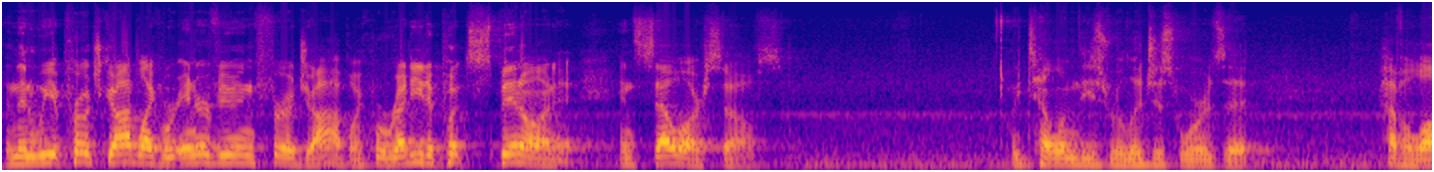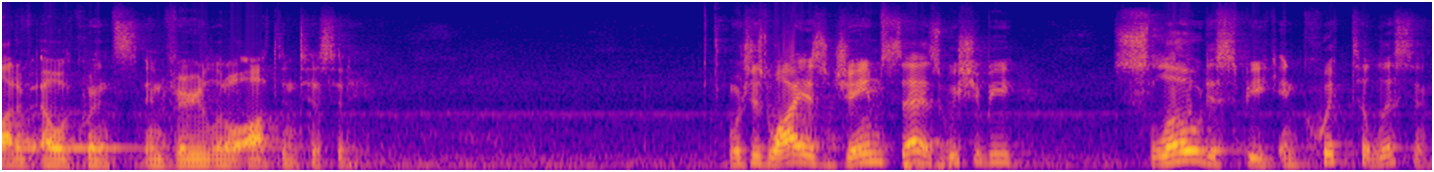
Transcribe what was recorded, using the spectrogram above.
And then we approach God like we're interviewing for a job, like we're ready to put spin on it and sell ourselves. We tell Him these religious words that have a lot of eloquence and very little authenticity. Which is why, as James says, we should be slow to speak and quick to listen.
